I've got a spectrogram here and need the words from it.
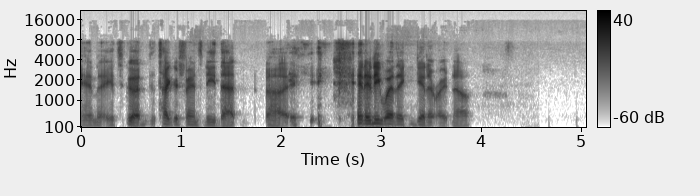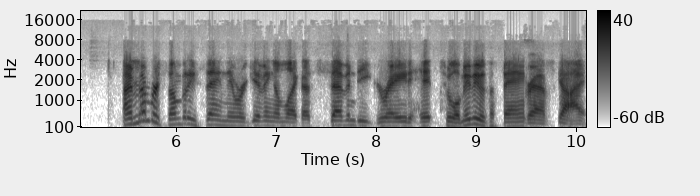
and it's good. The Tigers fans need that uh, in any way they can get it right now. I remember somebody saying they were giving him like a 70 grade hit tool. Maybe it was a Fangraphs guy,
